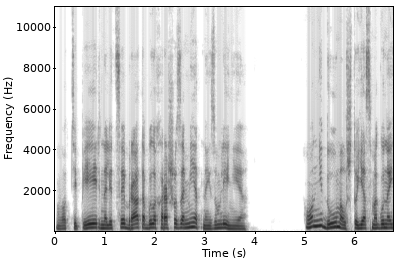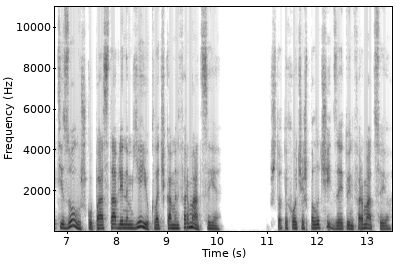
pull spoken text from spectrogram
Вот теперь на лице брата было хорошо заметно изумление. Он не думал, что я смогу найти Золушку по оставленным ею клочкам информации. «Что ты хочешь получить за эту информацию?»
